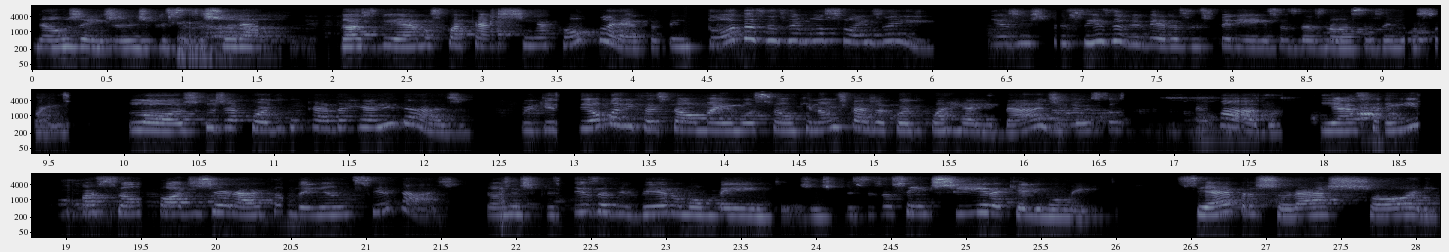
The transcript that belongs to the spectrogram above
Não, gente, a gente precisa chorar nós viemos com a caixinha completa, tem todas as emoções aí. E a gente precisa viver as experiências das nossas emoções. Lógico, de acordo com cada realidade. Porque se eu manifestar uma emoção que não está de acordo com a realidade, eu estou errado. E essa informação pode gerar também a ansiedade. Então, a gente precisa viver o momento, a gente precisa sentir aquele momento. Se é para chorar, chore.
